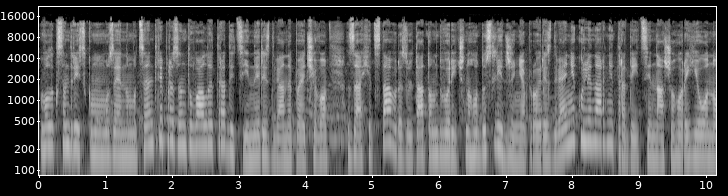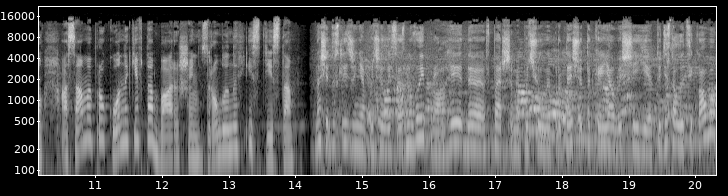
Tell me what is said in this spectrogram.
В Олександрійському музейному центрі презентували традиційне різдвяне печиво. Захід став результатом дворічного дослідження про різдвяні кулінарні традиції нашого регіону, а саме про коників та баришень, зроблених із тіста. Наші дослідження почалися з нової Праги, де вперше ми почули про те, що таке явище є. Тоді стало цікаво,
